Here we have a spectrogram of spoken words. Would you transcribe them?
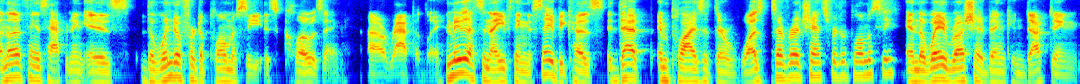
Another thing that's happening is the window for diplomacy is closing uh, rapidly. Maybe that's a naive thing to say because that implies that there was ever a chance for diplomacy. And the way Russia had been conducting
